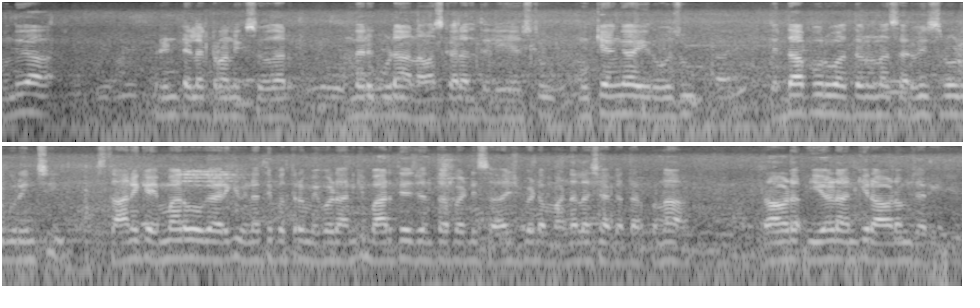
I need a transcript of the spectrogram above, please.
ముందుగా ప్రింట్ ఎలక్ట్రానిక్ సోదర్ అందరికి కూడా నమస్కారాలు తెలియజేస్తూ ముఖ్యంగా ఈరోజు పెద్దాపూర్ వద్దనున్న సర్వీస్ రోడ్ గురించి స్థానిక ఎంఆర్ఓ గారికి వినతి పత్రం ఇవ్వడానికి భారతీయ జనతా పార్టీ సహజపేట మండల శాఖ తరఫున రావడం ఇవ్వడానికి రావడం జరిగింది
